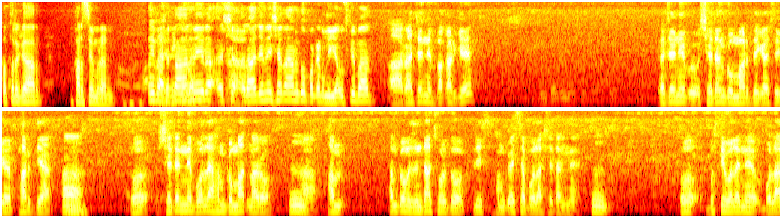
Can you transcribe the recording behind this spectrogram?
ਪੱਤਰਕਾਰ ਹਰਸਿਮਰਨ शैतान ने रा- श- राजा ने शैतान को पकड़ लिया उसके बाद हाँ राजा ने पकड़ के राजा ने वो शैतान को मार देगा ऐसे कर फाड़ दिया हाँ तो शैतान ने बोला हमको मत मारो। हाँ हम हमको ज़िंदा छोड़ दो प्लीज़ हमको ऐसा बोला शैतान ने। हम्म, तो बस्ती वाले ने बोला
